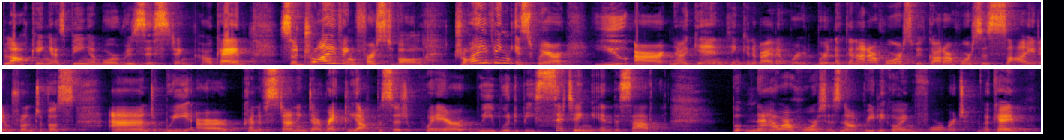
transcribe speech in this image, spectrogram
blocking as being a more resisting. Okay, so driving, first of all, driving is where you are. Now, again, thinking about it, we're, we're looking at our horse, we've got our horse's side in front of us, and we are kind of standing directly opposite where we would be sitting in the saddle. But now our horse is not really going forward. Okay.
